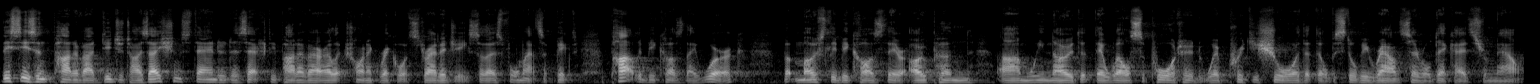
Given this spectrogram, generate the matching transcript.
This isn't part of our digitization standard, it's actually part of our electronic record strategy. So those formats are picked partly because they work, but mostly because they're open. Um, we know that they're well supported. We're pretty sure that they'll still be around several decades from now.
